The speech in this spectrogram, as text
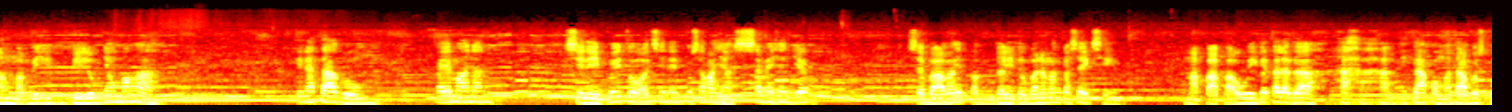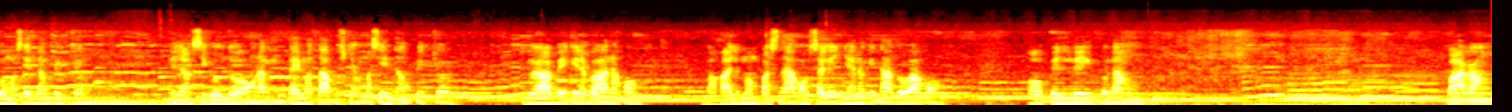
ang mabilib-bilog niyang mga tinatagong kayamanan. Sinave ko ito at sinend ko sa kanya sa messenger. Sa bagay, pag ganito ba naman ka-sexy, mapapauwi ka talaga. Hahaha, ika ko matapos ko masin ang picture. Ilang segundo akong naghintay matapos niyang masin ang picture. Grabe, kinabahan ako. Baka lumampas na ako. Sa linya ng ginagawa ko. Open lay ko ng parang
